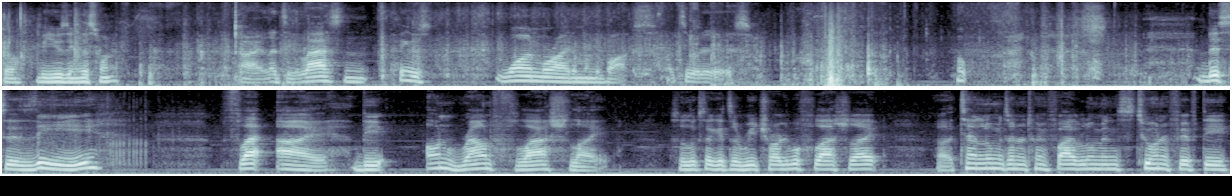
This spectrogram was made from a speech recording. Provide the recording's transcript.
so I'll be using this one. All right, let's see. Last, I think there's one more item on the box. Let's see what it is. Oh. This is the FlatEye, the unround flashlight. So it looks like it's a rechargeable flashlight. Uh, 10 lumens, 125 lumens, 250.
